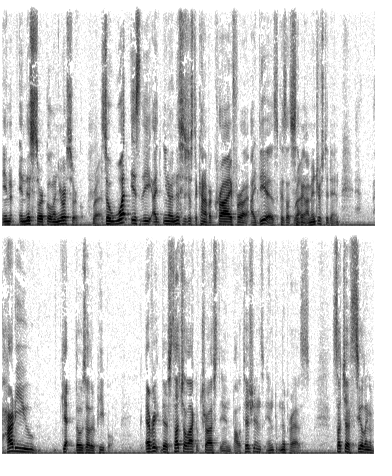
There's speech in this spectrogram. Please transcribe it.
in, in this circle and your circle. Right. So what is the, you know, and this is just a kind of a cry for ideas, because that's something Right. I'm interested in. How do you get those other people? Every, there's such a lack of trust in politicians, in, in the press, such a feeling of,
